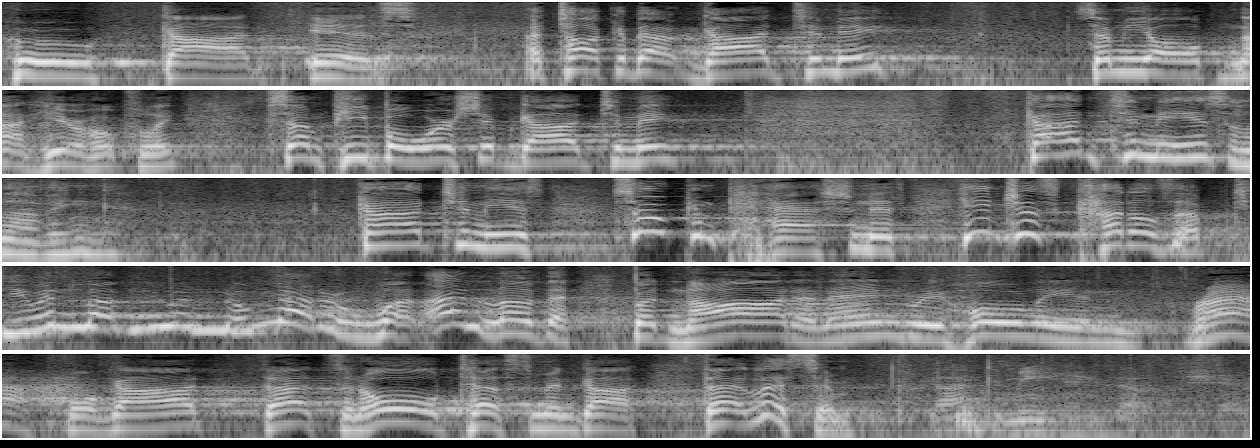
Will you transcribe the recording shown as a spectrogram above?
who God is? I talk about God to me. Some of y'all, not here hopefully, some people worship God to me. God to me is loving. God to me is so compassionate. He just cuddles up to you and loves you, and no matter what, I love that. But not an angry, holy, and wrathful God. That's an Old Testament God. That listen. God to me hangs out the shadow.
